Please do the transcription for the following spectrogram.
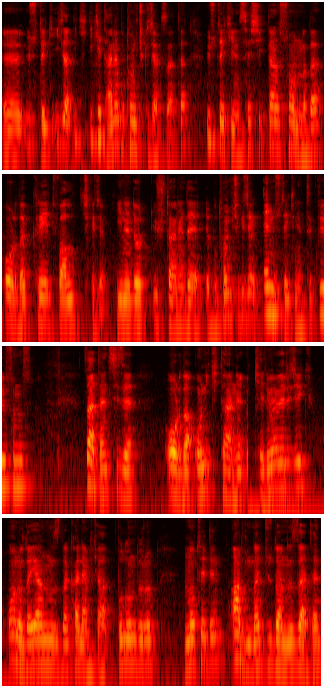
e, üstteki iki, iki, tane buton çıkacak zaten. Üsttekini seçtikten sonra da orada Create Wallet çıkacak. Yine 4 3 tane de e, buton çıkacak. En üsttekini tıklıyorsunuz. Zaten size orada 12 tane kelime verecek. Onu da yanınızda kalem kağıt bulundurun. Not edin. Ardından cüzdanınız zaten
